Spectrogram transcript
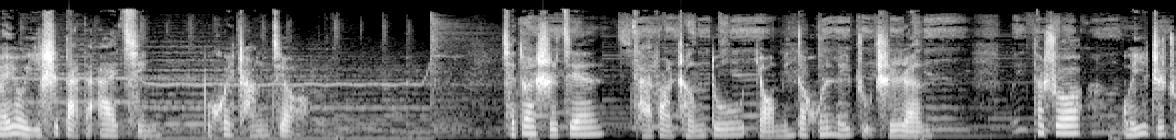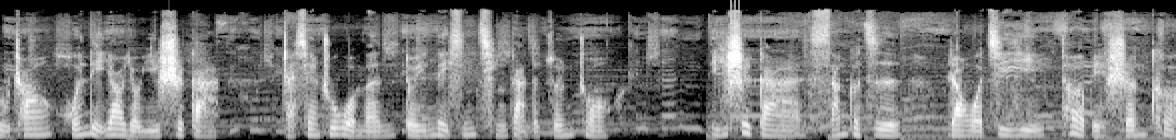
没有仪式感的爱情不会长久。前段时间采访成都有名的婚礼主持人，他说：“我一直主张婚礼要有仪式感，展现出我们对于内心情感的尊重。仪式感三个字让我记忆特别深刻。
